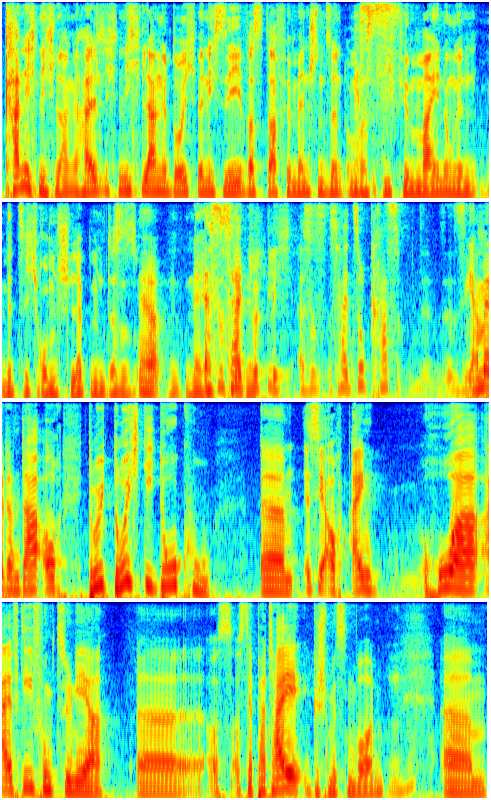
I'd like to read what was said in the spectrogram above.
kann ich nicht lange, halte ich nicht lange durch, wenn ich sehe, was da für Menschen sind und Es was die für Meinungen mit sich rumschleppen. Das ist. Ja. Nee, es ist halt nicht. wirklich, also es ist halt so krass. Sie haben ja dann da auch durch, durch die Doku ähm, ist ja auch ein hoher AfD-Funktionär äh, aus, aus der Partei geschmissen worden, ähm,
